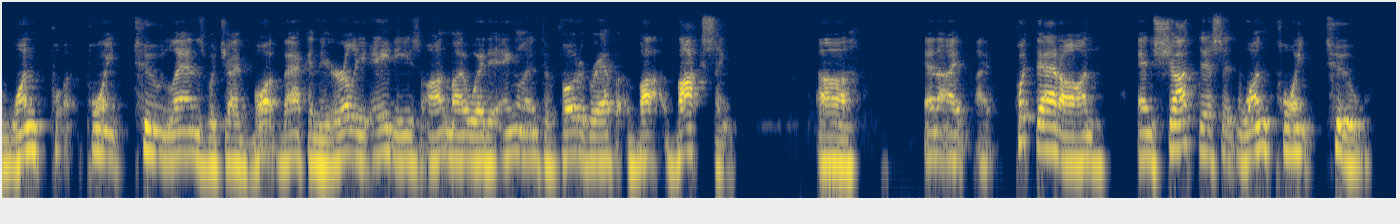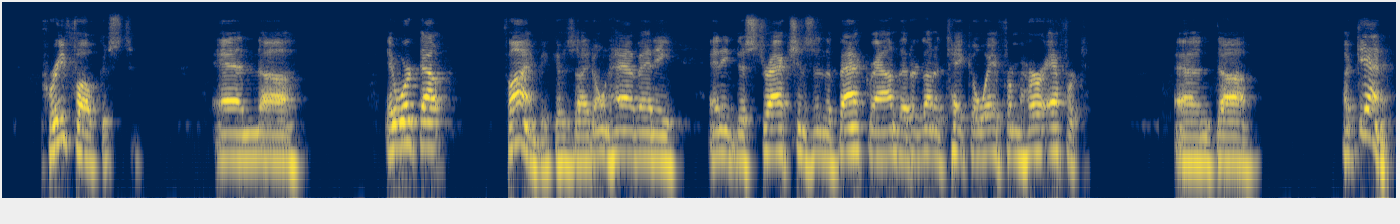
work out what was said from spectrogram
1.2 lens, which I bought back in the early 80s on my way to England to photograph bo- boxing. Uh, and I, I put that on and shot this at 1.2, pre focused. And uh, it worked out fine because I don't have any any distractions in the background that are going to take away from her effort. And uh, Again,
